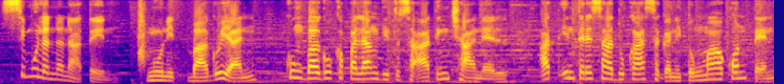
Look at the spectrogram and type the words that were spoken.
simulan na natin. Ngunit bago yan, kung bago ka pa lang dito sa ating channel at interesado ka sa ganitong mga content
